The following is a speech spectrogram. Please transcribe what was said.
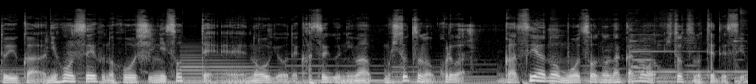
というか日本政府の方針に沿って、えー農業で稼ぐにはもう一つのこれはガス屋の妄想の中の一つの手ですよ。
